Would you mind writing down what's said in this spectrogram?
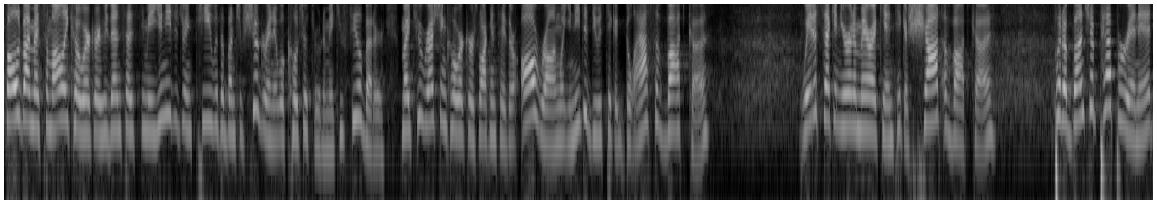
Followed by my Somali coworker who then says to me, You need to drink tea with a bunch of sugar in it will coat your throat and make you feel better. My two Russian coworkers walk and say, They're all wrong. What you need to do is take a glass of vodka Wait a second, you're an American. Take a shot of vodka, put a bunch of pepper in it,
